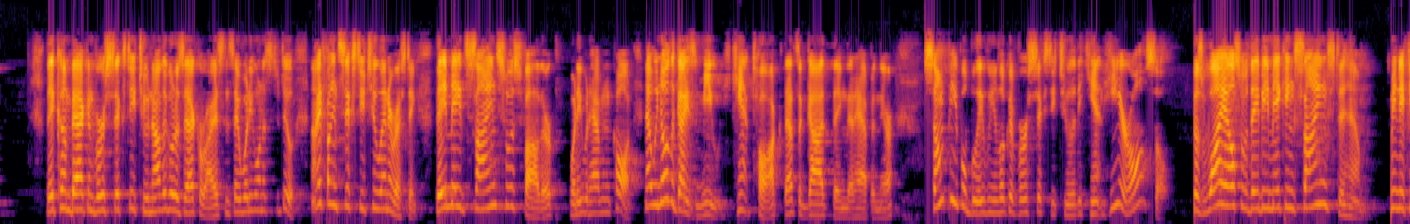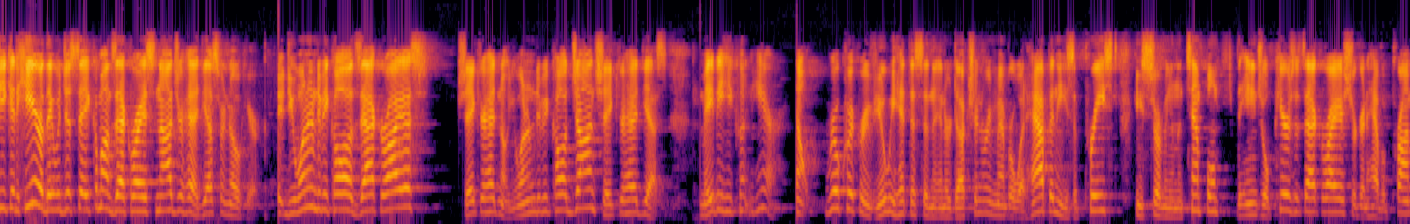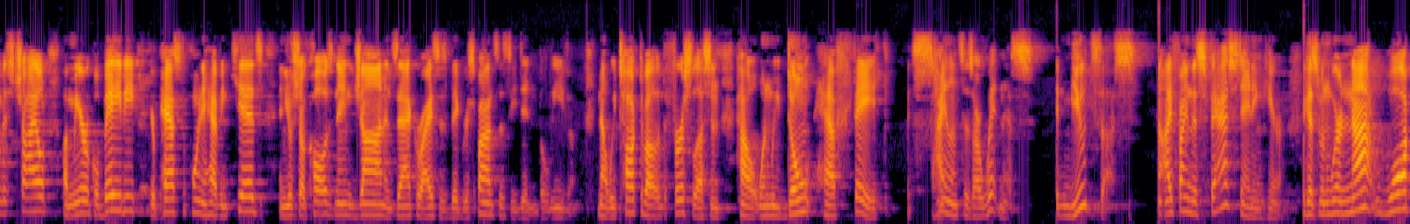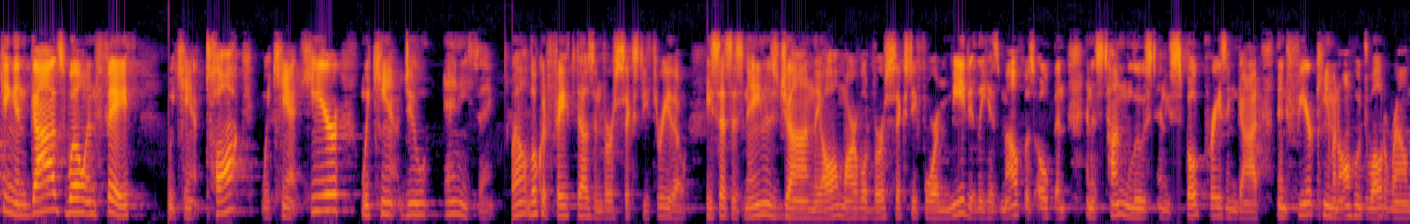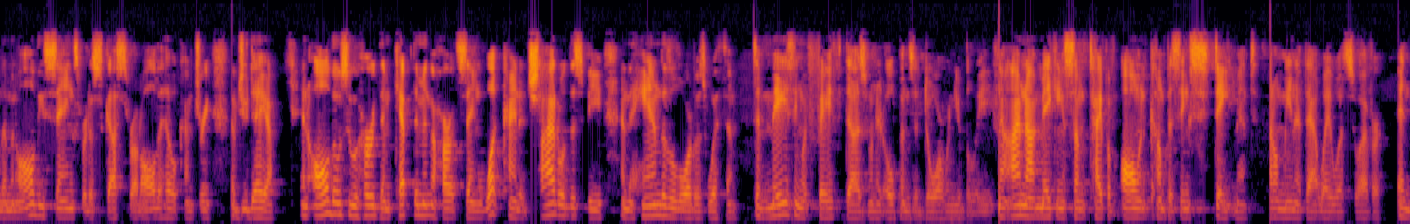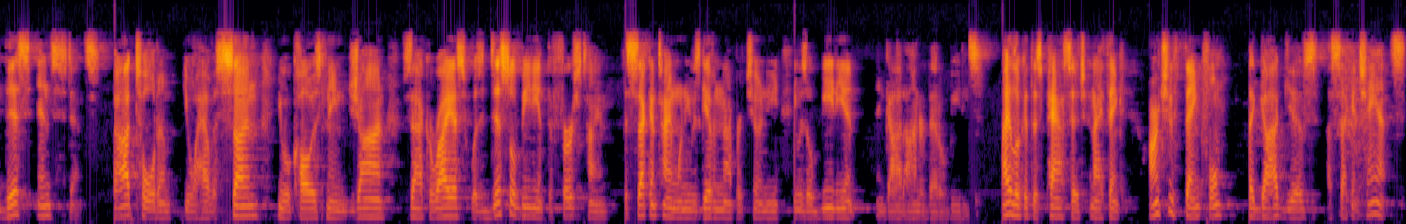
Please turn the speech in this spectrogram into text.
they come back in verse 62. Now they go to Zacharias and say, What do you want us to do? Now I find 62 interesting. They made signs to his father what he would have him called. Now we know the guy's mute. He can't talk. That's a God thing that happened there. Some people believe when you look at verse 62 that he can't hear also. Because why else would they be making signs to him? I mean, if he could hear, they would just say, Come on, Zacharias, nod your head, yes or no here. Do you want him to be called Zacharias? Shake your head, no. You want him to be called John? Shake your head, yes. Maybe he couldn't hear. Now, real quick review. We hit this in the introduction. Remember what happened. He's a priest. He's serving in the temple. The angel appears to Zacharias. You're going to have a promised child, a miracle baby. You're past the point of having kids, and you shall call his name John. And Zacharias' big response is he didn't believe him. Now, we talked about in the first lesson how when we don't have faith, it silences our witness, it mutes us. I find this fascinating here because when we're not walking in God's will and faith, we can't talk, we can't hear, we can't do anything. Well, look what faith does in verse 63, though. He says, His name is John. They all marveled. Verse 64 Immediately his mouth was open and his tongue loosed, and he spoke, praising God. Then fear came on all who dwelt around them, and all these sayings were discussed throughout all the hill country of Judea. And all those who heard them kept them in their hearts, saying, What kind of child would this be? And the hand of the Lord was with them. It's amazing what faith does when it opens a door when you believe. Now, I'm not making some type of all encompassing statement. I don't mean it that way whatsoever. In this instance, God told him, You will have a son. You will call his name John. Zacharias was disobedient the first time. The second time, when he was given an opportunity, he was obedient, and God honored that obedience. I look at this passage and I think, Aren't you thankful that God gives a second chance?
